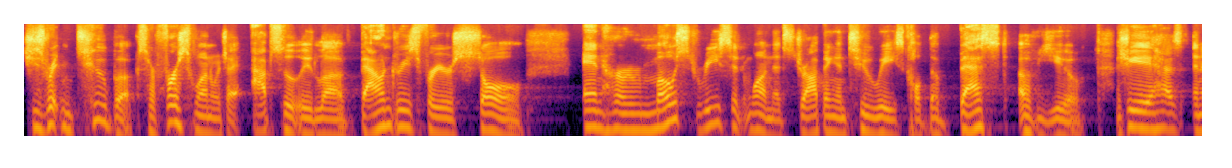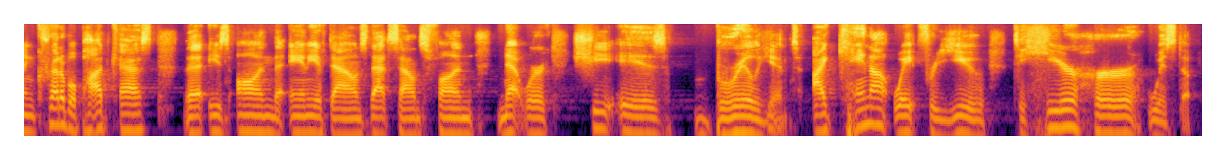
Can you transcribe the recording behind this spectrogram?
She's written two books. Her first one, which I absolutely love, Boundaries for Your Soul, and her most recent one that's dropping in two weeks called The Best of You. She has an incredible podcast that is on the Annie F. Downs That Sounds Fun network. She is brilliant. I cannot wait for you to hear her wisdom.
